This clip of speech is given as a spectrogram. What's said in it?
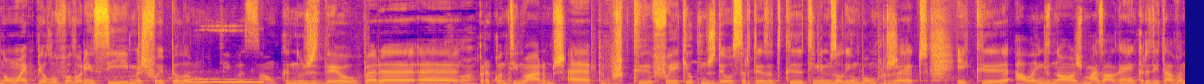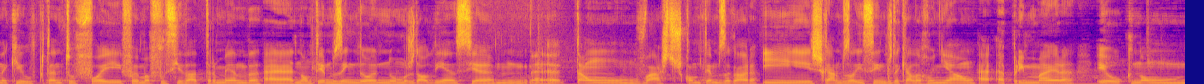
não é pelo valor em si, mas foi pela motivação que nos deu para, Continuar. para continuarmos, Ah, porque foi aquilo que nos deu a certeza de que tínhamos ali um bom projeto e que além de nós, mais alguém acreditava naquilo. Portanto, foi, foi uma felicidade tremenda ah, não termos ainda números de audiência hum, tão vastos como temos agora e chegarmos ali, saímos daquela reunião, a, a primeira, eu que não,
